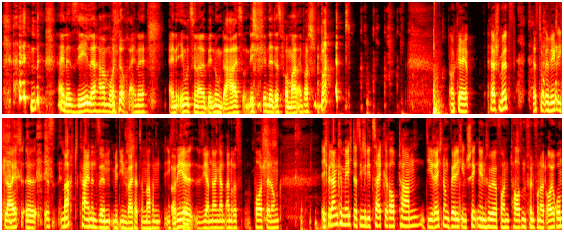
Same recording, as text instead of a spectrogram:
eine, Seele haben und auch eine, eine emotionale Bindung da ist. Und ich finde das Format einfach spannend. Okay, Herr Schmitz, es tut mir wirklich leid. Äh, es macht keinen Sinn, mit Ihnen weiterzumachen. Ich Okay. sehe, Sie haben da eine ganz andere Vorstellung. Ich bedanke mich, dass Sie mir die Zeit geraubt haben. Die Rechnung werde ich Ihnen schicken in Höhe von 1500 Euro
